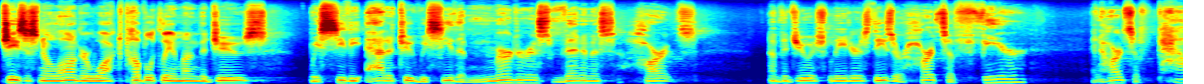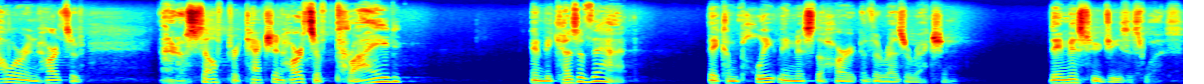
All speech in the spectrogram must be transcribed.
Jesus no longer walked publicly among the Jews. We see the attitude, we see the murderous, venomous hearts of the Jewish leaders. These are hearts of fear and hearts of power and hearts of, I don't know, self protection, hearts of pride. And because of that, they completely missed the heart of the resurrection. They missed who Jesus was.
